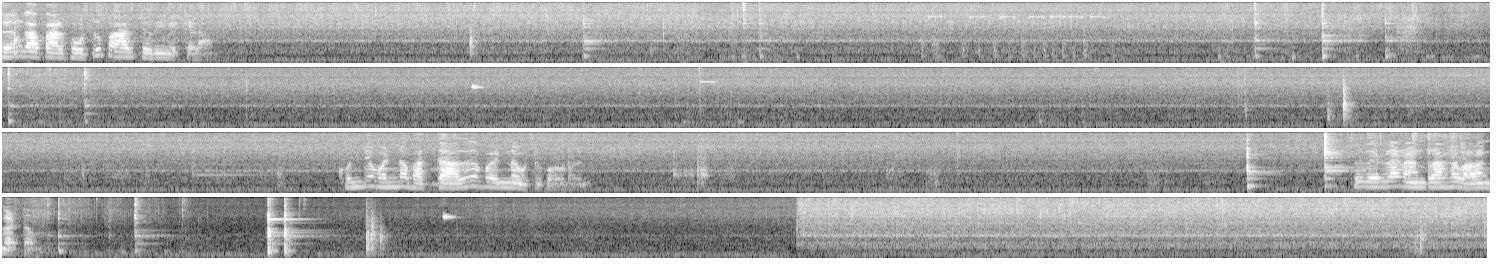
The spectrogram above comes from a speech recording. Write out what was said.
தேங்காய் பால் போட்டு பால் சொதி வைக்கலாம். கொஞ்சம் எண்ணெய் பத்தாது அப்போ எண்ணெய் விட்டு கொள்கிறேன் இதெல்லாம் நன்றாக வளங்கட்டும்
